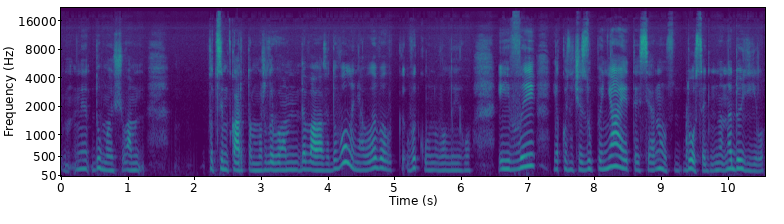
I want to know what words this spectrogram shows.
не думаю, що вам. По цим картам, можливо, вам не давала задоволення, але ви виконували його. І ви якось значить, зупиняєтеся, ну, досить на- надоїло.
